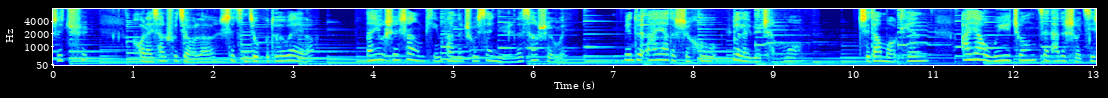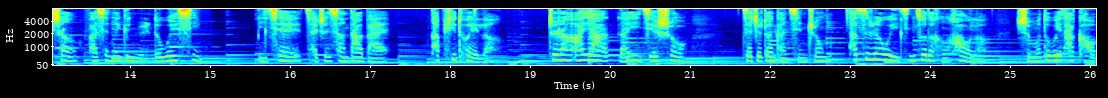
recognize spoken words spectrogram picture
知趣。后来相处久了，事情就不对味了。男友身上频繁地出现女人的香水味，面对阿亚的时候越来越沉默。直到某天，阿亚无意中在他的手机上发现那个女人的微信，一切才真相大白，他劈腿了。这让阿亚难以接受。在这段感情中，他自认为已经做得很好了。什么都为他考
